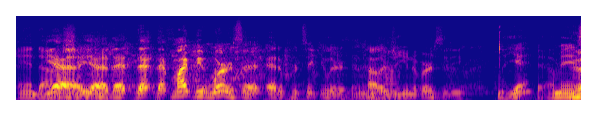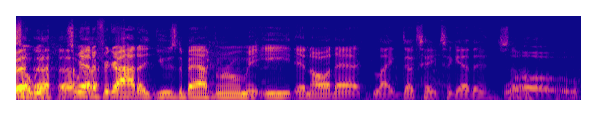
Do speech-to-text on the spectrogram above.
and uh, Yeah, shady. yeah. That, that that might be worse at, at a particular college or university. Yeah, I mean, so we so we had to figure out how to use the bathroom and eat and all that like duct tape together. So Whoa.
